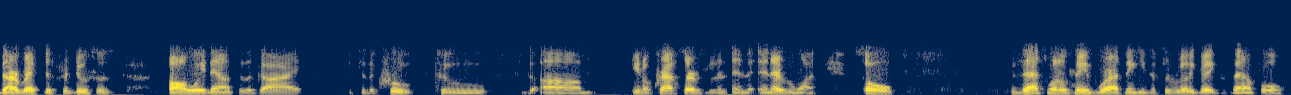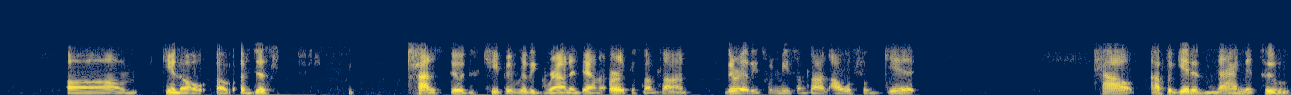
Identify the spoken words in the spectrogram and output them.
directors, producers, all the way down to the guy, to the crew, to um, you know craft services and, and, and everyone. So that's one of the things where I think he's just a really great example, um, you know, of, of just how to still just keep it really grounded down to earth. Because sometimes there, at least for me, sometimes I will forget how I forget his magnitude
